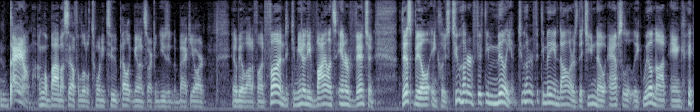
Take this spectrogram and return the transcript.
bam! I'm going to buy myself a little 22 pellet gun so I can use it in the backyard. It'll be a lot of fun. Fund community violence intervention. This bill includes 250 million, 250 million dollars that you know absolutely will not and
